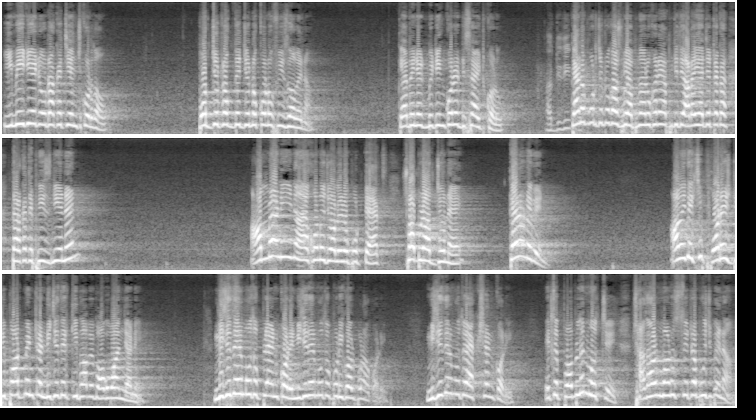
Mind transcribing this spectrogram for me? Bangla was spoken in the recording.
ইমিডিয়েট ওটাকে চেঞ্জ করে দাও। পর্যটকদের জন্য কোনো ফিস হবে না। ক্যাবিনেট মিটিং করে ডিসাইড করো। দিদি কেন পর্যটক আসবে? আপনার ওখানে আপনি যদি আড়াই হাজার টাকা তার কাছে ফিস নিয়ে নেন? আমরা নিই না এখনও জলের ওপর ট্যাক্স সব রাজ্য নেয়। কেন নেবেন? আমি দেখছি ফরেস্ট ডিপার্টমেন্টটা নিজেদের কীভাবে ভগবান জানে। নিজেদের মতো প্ল্যান করে, নিজেদের মতো পরিকল্পনা করে, নিজেদের মতো অ্যাকশন করে। এতে প্রবলেম হচ্ছে, সাধারণ মানুষ তো এটা বুঝবে না।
